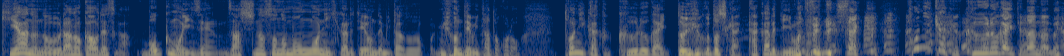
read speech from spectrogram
キアヌの裏の顔ですが、僕も以前雑誌のその文言に惹かれて読んでみたと、読んでみたところ、とにかくクールガイということしか書かれていませんでした。とにかくクールガイって何なんだよ。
